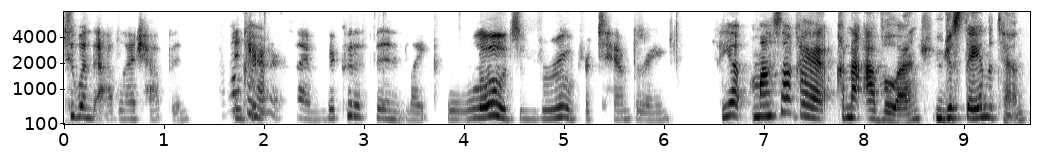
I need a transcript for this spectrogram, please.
to when the avalanche happened. And okay. during that time, there could have been like loads of room for tampering. Yeah, masa kayak kena avalanche, you just stay in the tent,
